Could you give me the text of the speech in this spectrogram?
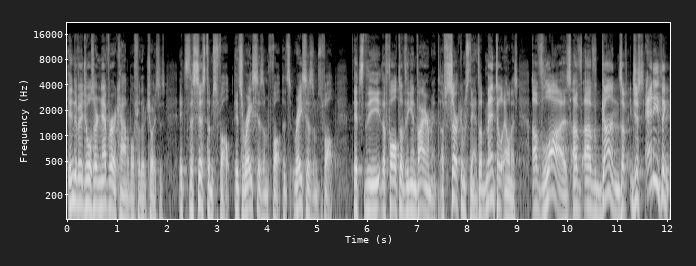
individuals are never accountable for their choices. It's the system's fault. It's racism fault. It's racism's fault. It's the, the fault of the environment, of circumstance, of mental illness, of laws, of, of guns, of just anything.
